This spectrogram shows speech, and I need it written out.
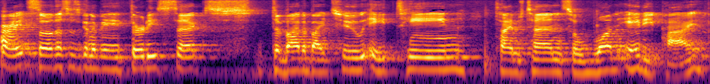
All right, so this is going to be 36 divided by 2, 18 times 10, so 180 pi.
